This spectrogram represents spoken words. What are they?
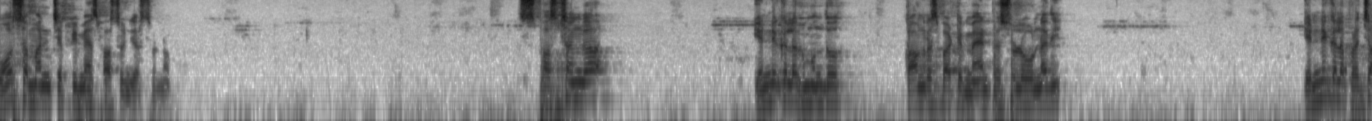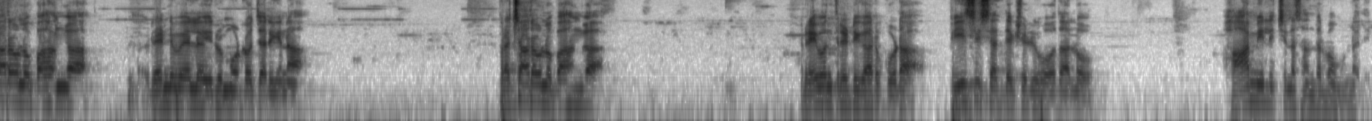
మోసం అని చెప్పి మేము స్పష్టం చేస్తున్నాం. స్పష్టంగా ఎన్నికలకు ముందు కాంగ్రెస్ పార్టీ మేనిఫెస్టోలో ఉన్నది. ఎన్నికల ప్రచారంలో భాగంగా రెండు వేల ఇరవై మూడులో జరిగిన ప్రచారంలో భాగంగా రేవంత్ రెడ్డి గారు కూడా పిసిసి అధ్యక్షుడి హోదాలో హామీలు ఇచ్చిన సందర్భం ఉన్నది.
